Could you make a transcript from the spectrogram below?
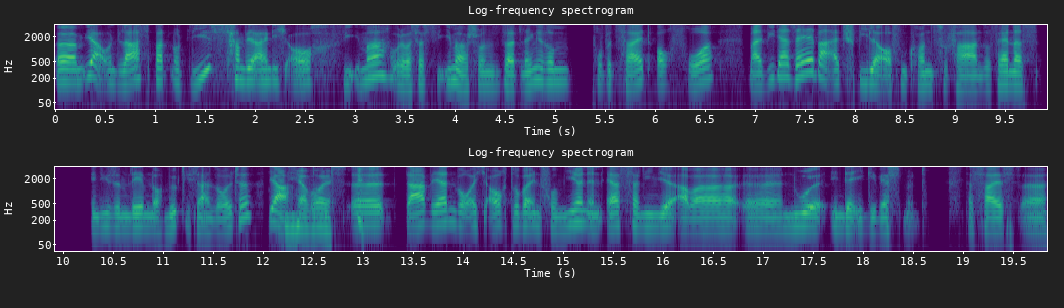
Ähm, ja, und last but not least haben wir eigentlich auch wie immer, oder was heißt wie immer, schon seit längerem prophezeit auch vor, mal wieder selber als Spieler auf den Con zu fahren, sofern das in diesem Leben noch möglich sein sollte. Ja, Jawohl. und äh, da werden wir euch auch darüber informieren, in erster Linie aber äh, nur in der IG Westmünd. Das heißt, äh,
